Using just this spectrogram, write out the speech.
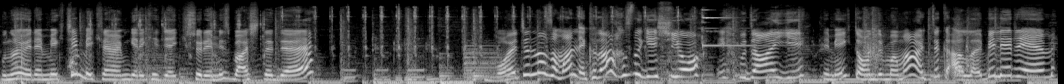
Bunu öğrenmek için beklemem gerekecek. Süremiz başladı. Vay canına zaman ne kadar hızlı geçiyor. Eh bu daha iyi. Demek dondurmamı artık alabilirim.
